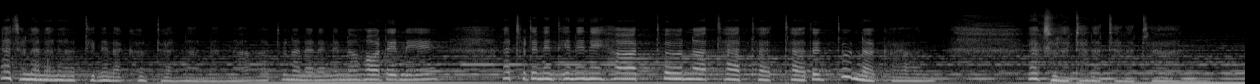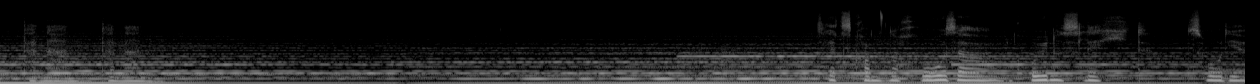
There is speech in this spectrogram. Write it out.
Atunana, Tinina, Kantana, Nana, Tunana, Nana, Hodene, Tunana, na, na, na, hodene. Atudene tenene ta ta ta tunakan. Actually tana tana tan. Jetzt kommt noch rosa und grünes Licht zu dir.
